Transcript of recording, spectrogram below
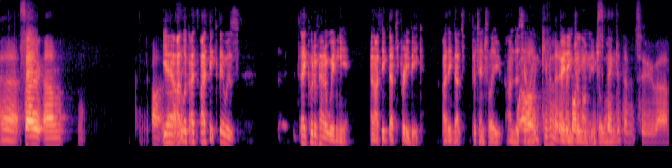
Uh, so, um, I- yeah, I, think- look, I I think there was they could have had a win here, and I think that's pretty big. I think that's potentially underselling. Well, given that everybody Geelong and Geelong. expected them to um,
